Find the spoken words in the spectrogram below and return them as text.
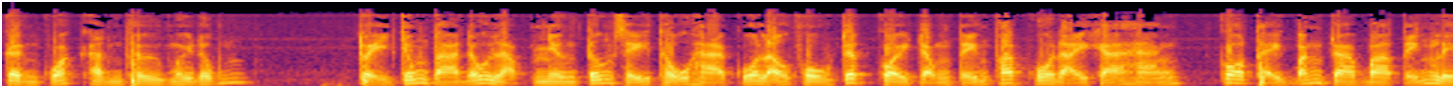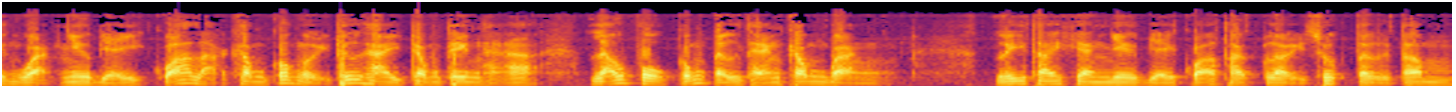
cân quắc anh thư mới đúng. Tuy chúng ta đối lập nhưng tướng sĩ thủ hạ của lão phu rất coi trọng tiễn pháp của đại khả hãn, có thể bắn ra ba tiễn liên hoàn như vậy, quá là không có người thứ hai trong thiên hạ, lão phu cũng tự thẹn không bằng. Lý Thái khen như vậy quả thật lời xuất từ tâm,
